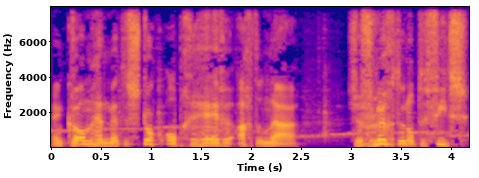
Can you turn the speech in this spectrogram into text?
en kwam hen met de stok opgeheven achterna. Ze vluchtten op de fiets.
